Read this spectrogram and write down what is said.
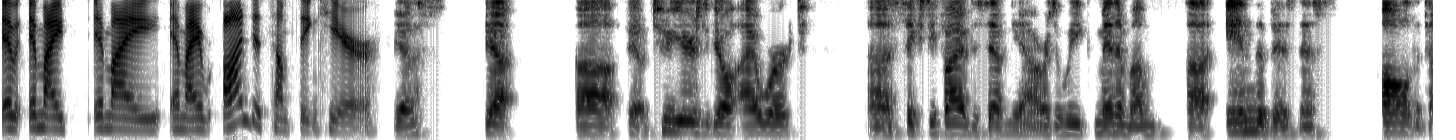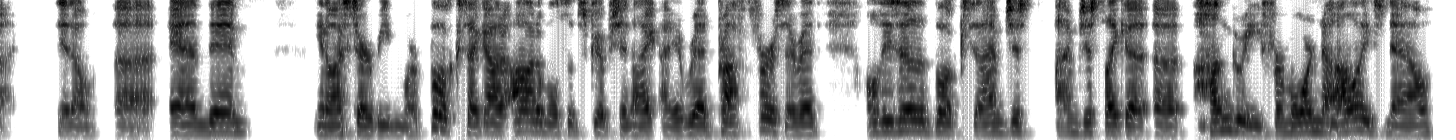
am I am I am I onto something here? Yes. Yeah. Uh, you know, two years ago, I worked uh, 65 to 70 hours a week minimum uh, in the business all the time, you know. Uh, and then, you know, I started reading more books. I got an Audible subscription. I, I read Profit First. I read all these other books, and I'm just I'm just like a, a hungry for more knowledge now,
